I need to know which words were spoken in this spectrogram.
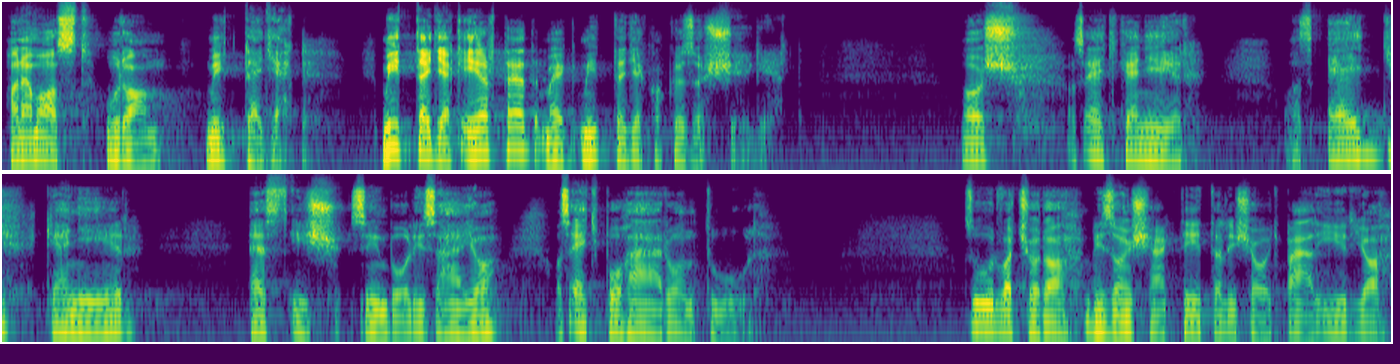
Hanem azt, Uram, mit tegyek? Mit tegyek érted, meg mit tegyek a közösségért? Nos, az egy kenyér, az egy kenyér ezt is szimbolizálja, az egy poháron túl. Az úrvacsora bizonyságtétel is, ahogy Pál írja,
